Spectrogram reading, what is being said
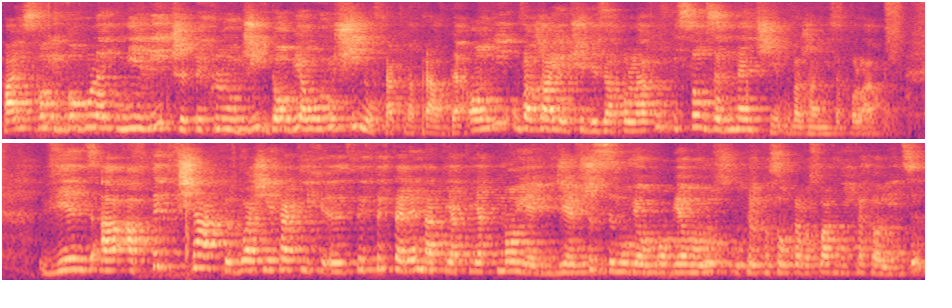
Państwo ich w ogóle nie liczy tych ludzi do Białorusinów tak naprawdę. Oni uważają siebie za Polaków i są zewnętrznie uważani za Polaków. Więc, a, a w tych wsiach, właśnie takich, e, w tych, tych terenach jak, jak moje, gdzie wszyscy mówią po białorusku, tylko są prawosławni i katolicy,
